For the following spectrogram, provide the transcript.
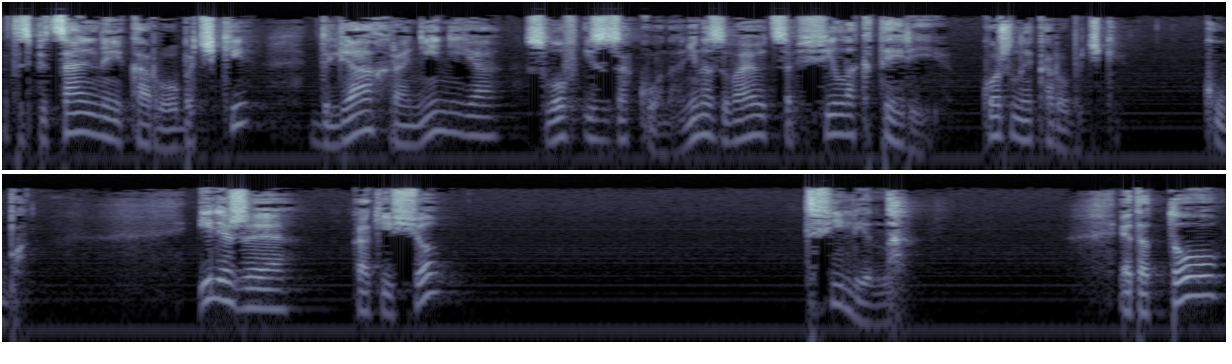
Это специальные коробочки для хранения слов из закона. Они называются филактерии, кожаные коробочки, куба. Или же, как еще, тфилин. Это то,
